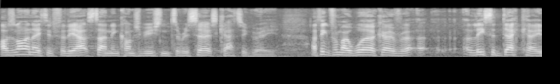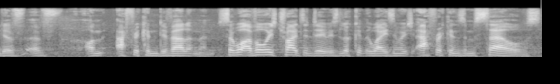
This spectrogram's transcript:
I was nominated for the Outstanding Contribution to Research category. I think for my work over a, at least a decade of, of on African development. So what I've always tried to do is look at the ways in which Africans themselves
